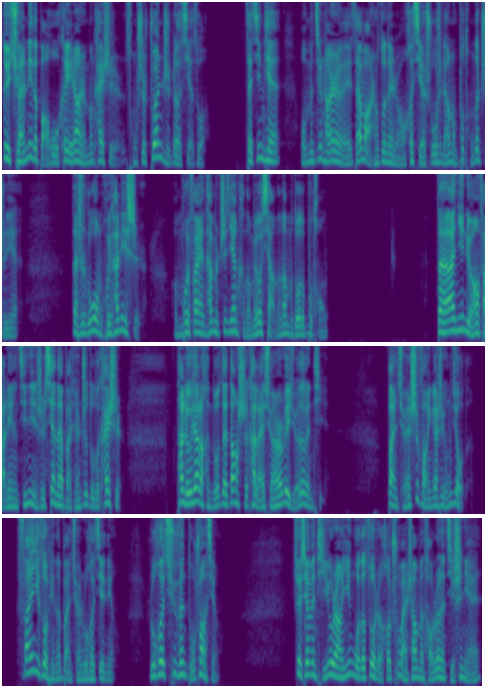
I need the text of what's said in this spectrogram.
对权利的保护可以让人们开始从事专职的写作。在今天，我们经常认为在网上做内容和写书是两种不同的职业，但是如果我们回看历史，我们会发现他们之间可能没有想的那么多的不同。但安妮女王法令仅仅是现代版权制度的开始，它留下了很多在当时看来悬而未决的问题：版权是否应该是永久的？翻译作品的版权如何界定？如何区分独创性？这些问题又让英国的作者和出版商们讨论了几十年，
